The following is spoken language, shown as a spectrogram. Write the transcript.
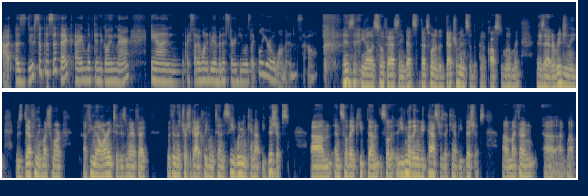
at Azusa Pacific. I looked into going there and I said I wanted to be a minister. And he was like, Well, you're a woman. So is you know, it's so fascinating. That's that's one of the detriments of the Pentecostal movement is that originally it was definitely much more uh, female oriented. As a matter of fact, within the Church of God, Cleveland, Tennessee, women cannot be bishops. Um, and so they keep them so that even though they can be pastors, they can't be bishops. Uh, my friend, uh, well,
